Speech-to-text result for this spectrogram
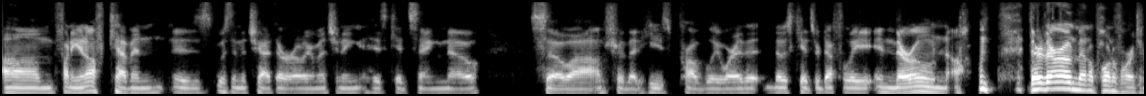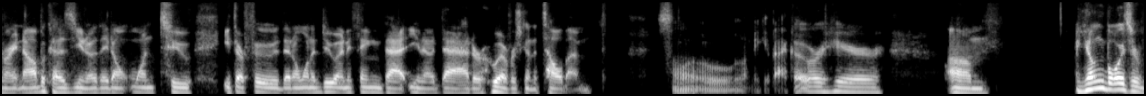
Um, funny enough, Kevin is was in the chat there earlier mentioning his kid saying no. So uh, I'm sure that he's probably aware that those kids are definitely in their own, um, they're their own mental point of origin right now because you know they don't want to eat their food, they don't want to do anything that you know dad or whoever's going to tell them. So let me get back over here. Um, Young boys are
